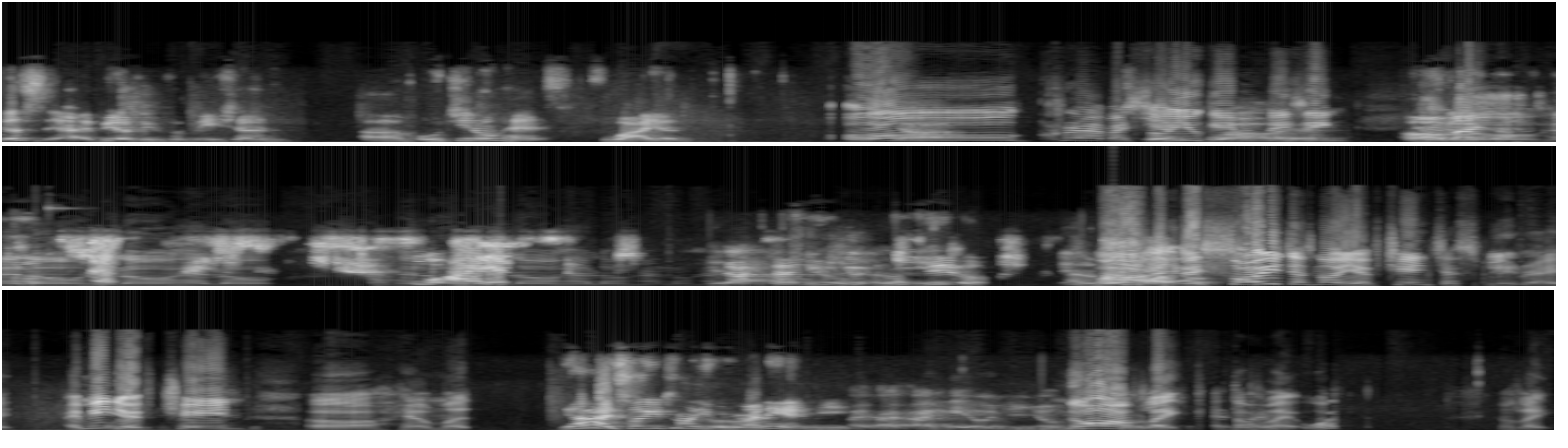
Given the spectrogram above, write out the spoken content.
just a bit of information. Um, Ochino has full iron. Oh crap! I saw Yes, you game wow. racing. Oh my hello, god. hello, hello, hello, Full hello, iron. hello, hello, hello, Did hello. I Not you. I don't see you. I don't Oh, know. I, I saw you just now. You have changed your split, right? I mean, you have changed uh helmet. Yeah, I saw you now. You were running at me. I, I, I hate Ojinho. No, I was like, I thought like, what? I was like,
